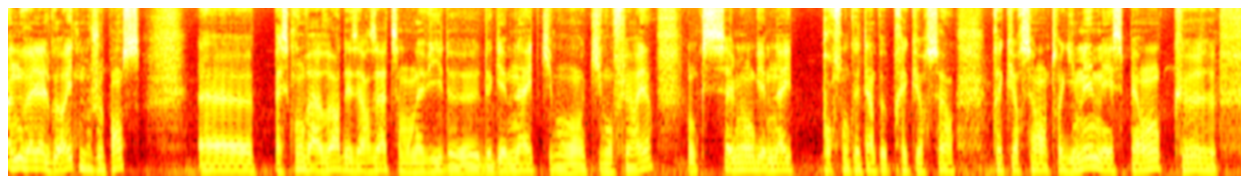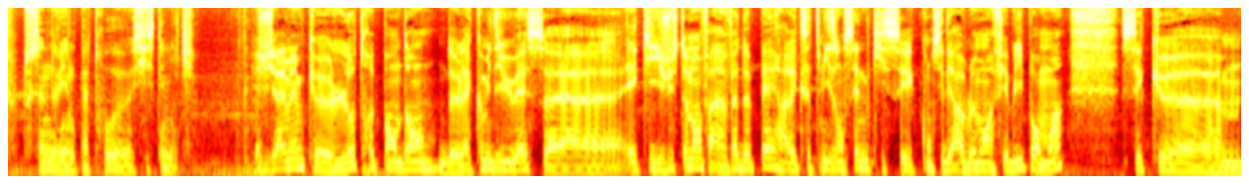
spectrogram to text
un nouvel algorithme, je pense, euh, parce qu'on va avoir des ersatz, à mon avis, de, Game Night qui vont qui vont fleurir. Donc saluons Game Night pour son côté un peu précurseur, précurseur entre guillemets, mais espérons que tout ça ne devienne pas trop euh, systémique. Je dirais même que l'autre pendant de la comédie US euh, et qui justement, enfin, va de pair avec cette mise en scène qui s'est considérablement affaiblie pour moi, c'est que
